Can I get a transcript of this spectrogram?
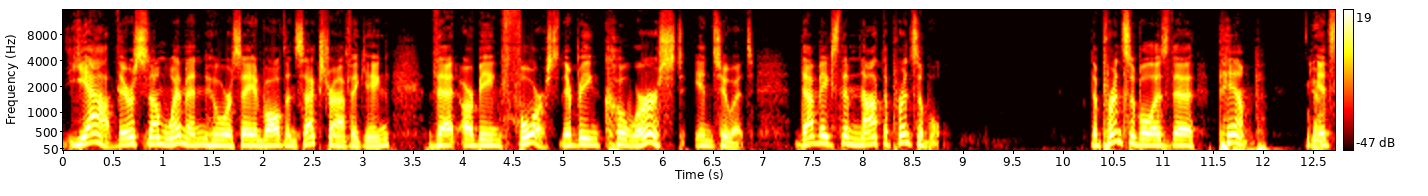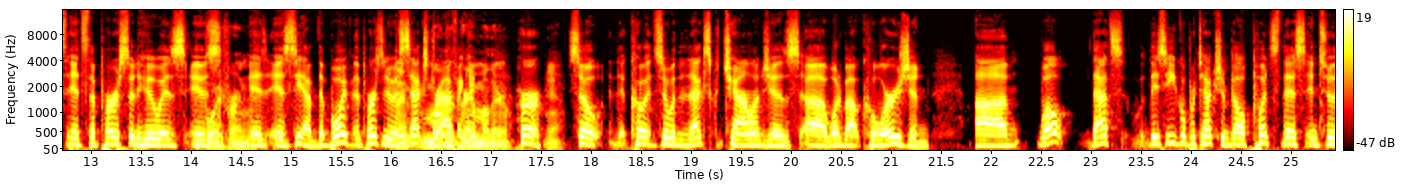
yeah, there's some women who are, say, involved in sex trafficking that are being forced. They're being coerced into it. That makes them not the principal. The principal is the pimp. It's it's the person who is is boyfriend. is, is yeah the boy the person who is The sex mother, trafficking grandmother. her Yeah. so the co- so the next challenge is uh, what about coercion? Um, well, that's this equal protection bill puts this into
